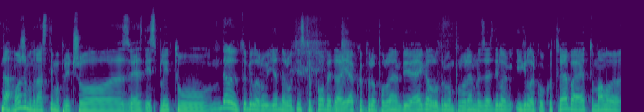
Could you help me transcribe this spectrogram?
Da, možemo da nastavimo priču o Zvezdi i Splitu. Da li je to bila jedna rutinska pobeda, iako je prvo polovreme bio egal, u drugom polovremenu Zvezda igrala, koliko treba. Eto, malo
